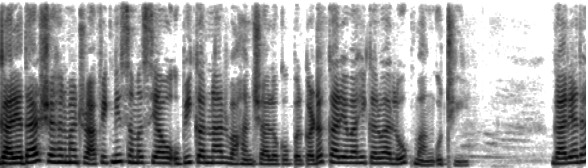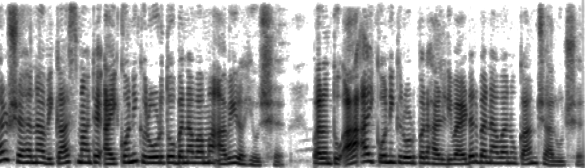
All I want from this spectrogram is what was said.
ગારિયાધાર શહેરમાં ટ્રાફિકની સમસ્યાઓ ઊભી કરનાર વાહન ચાલકો પર કડક કાર્યવાહી કરવા લોક માંગ ઉઠી. ગારિયાધાર શહેરના વિકાસ માટે આઇકોનિક રોડ તો બનાવવામાં આવી રહ્યો છે, પરંતુ આ આઇકોનિક રોડ પર હાલ ડિવાઈડર બનાવવાનું કામ ચાલુ છે,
